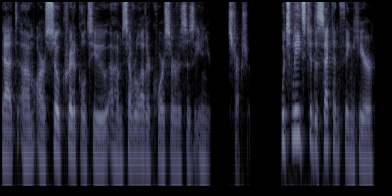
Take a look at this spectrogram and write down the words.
that um, are so critical to um, several other core services in your structure. Which leads to the second thing here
